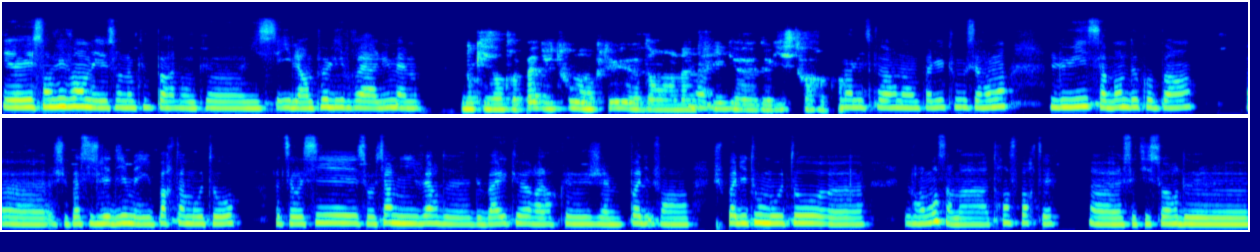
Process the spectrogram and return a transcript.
Ils sont vivants, mais ils s'en occupent pas. Donc, euh, il, est un peu livré à lui-même. Donc, ils n'entrent pas du tout non plus euh, dans l'intrigue euh, de l'histoire. Dans l'histoire, non, pas du tout. C'est vraiment lui, sa bande de copains. Euh, je sais pas si je l'ai dit, mais ils partent à moto. En fait, c'est aussi, c'est aussi un univers de, de biker, alors que j'aime pas, enfin, je suis pas du tout moto. vraiment, ça m'a transporté cette histoire de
